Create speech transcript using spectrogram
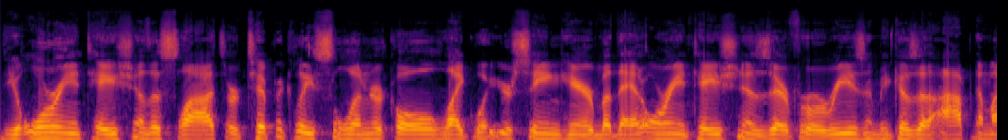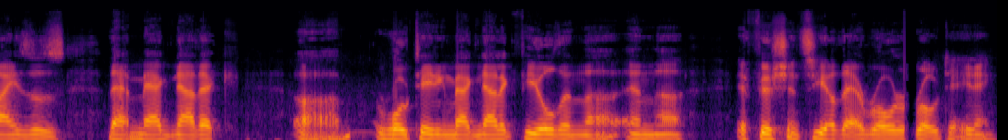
the orientation of the slots are typically cylindrical, like what you're seeing here, but that orientation is there for a reason because it optimizes that magnetic, uh, rotating magnetic field and the, and the efficiency of that rotor rotating.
